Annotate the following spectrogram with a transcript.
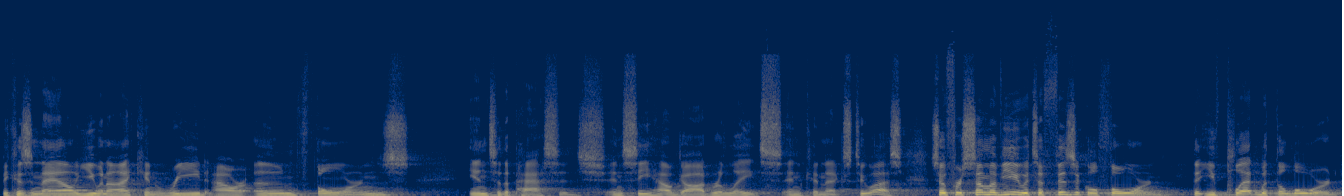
because now you and I can read our own thorns into the passage and see how God relates and connects to us. So, for some of you, it's a physical thorn. that you've pled with the Lord,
